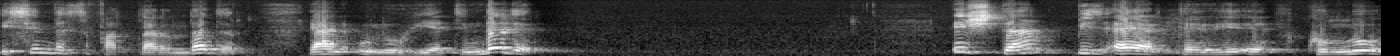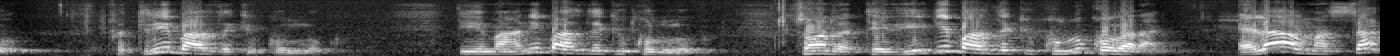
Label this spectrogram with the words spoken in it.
isim ve sıfatlarındadır. Yani uluhiyetindedir. İşte biz eğer tevhid, kulluğu, fıtri bazdaki kulluk, imani bazdaki kulluk, sonra tevhidi bazdaki kulluk olarak ele almazsak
